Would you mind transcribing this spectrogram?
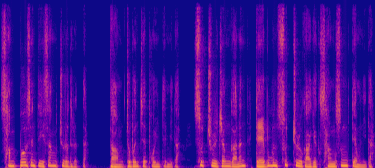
3% 이상 줄어들었다. 다음 두 번째 포인트입니다. 수출 증가는 대부분 수출 가격 상승 때문이다.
